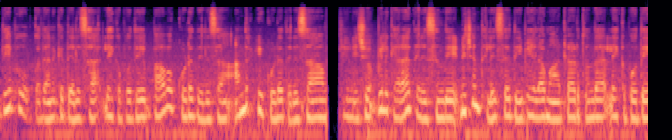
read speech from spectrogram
దీప ఒక్కదానికి తెలుసా? లేకపోతే బావకు కూడా తెలుసా? అందరికీ కూడా తెలుసా? నిజం వీళ్ళకి ఎలా తెలిసింది? నిజం తెలిస్తే దీప ఎలా మాట్లాడుతుందా? లేకపోతే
